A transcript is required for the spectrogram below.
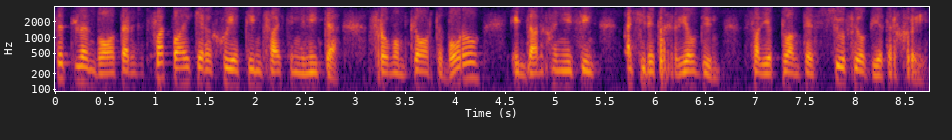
sit hulle in water. Dit vat baie keer 'n goeie 10-15 minute vir hom om klaar te borrel en dan gaan jy sien as jy dit gereeld doen, sal jou plante soveel beter groei.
